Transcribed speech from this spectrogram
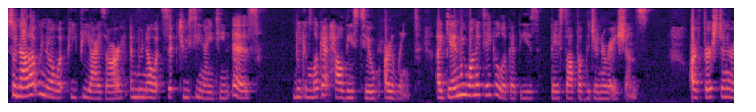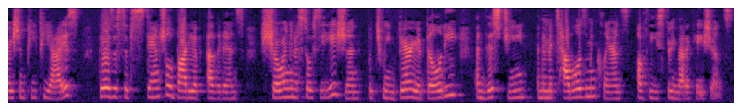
So now that we know what PPIs are and we know what CYP2C19 is, we can look at how these two are linked. Again, we want to take a look at these based off of the generations. Our first generation PPIs, there is a substantial body of evidence showing an association between variability and this gene and the metabolism and clearance of these three medications.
